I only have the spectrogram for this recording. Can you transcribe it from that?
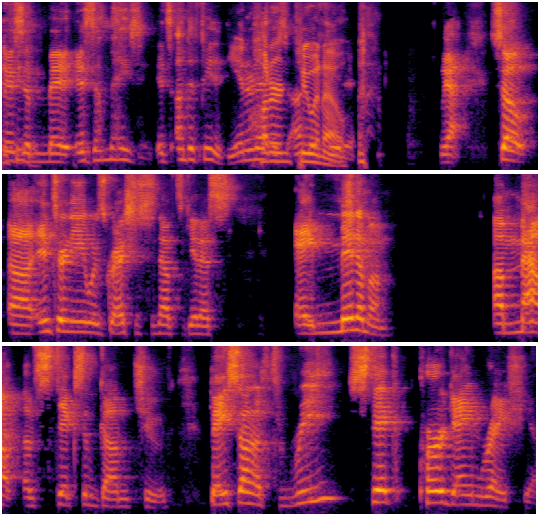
is, ama- is amazing. It's undefeated. The internet is 102 and oh. undefeated. yeah. So uh Internee was gracious enough to get us a minimum amount of sticks of gum chewed based on a three stick per game ratio.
